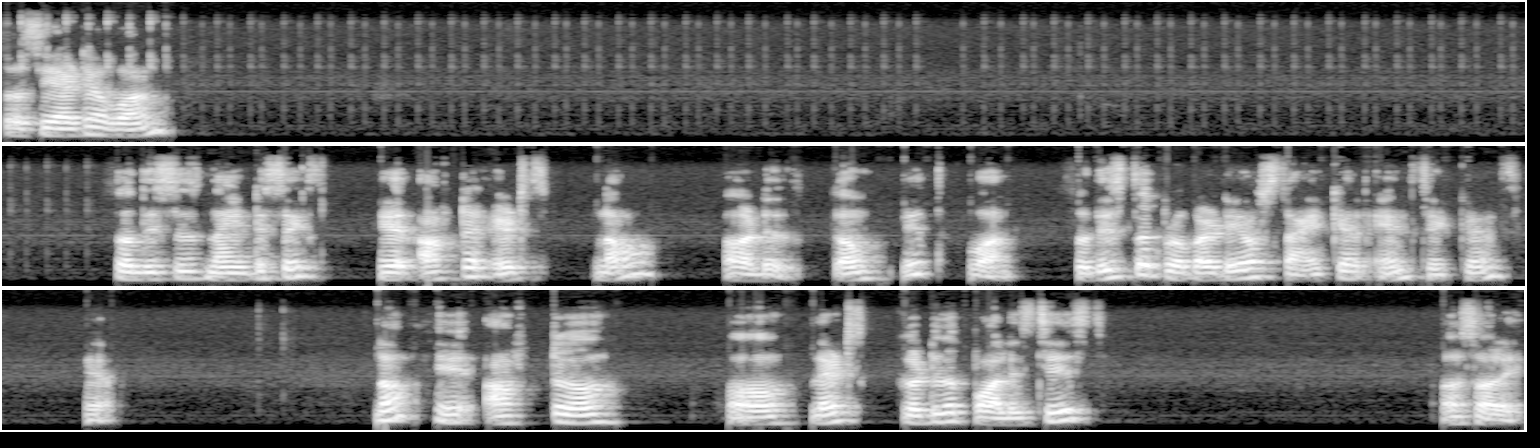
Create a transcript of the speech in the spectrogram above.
so see at here 1 so this is 96 here after it's now order come with 1 so this is the property of cycle in sequence here. Now here after oh let's go to the policies. Oh sorry.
